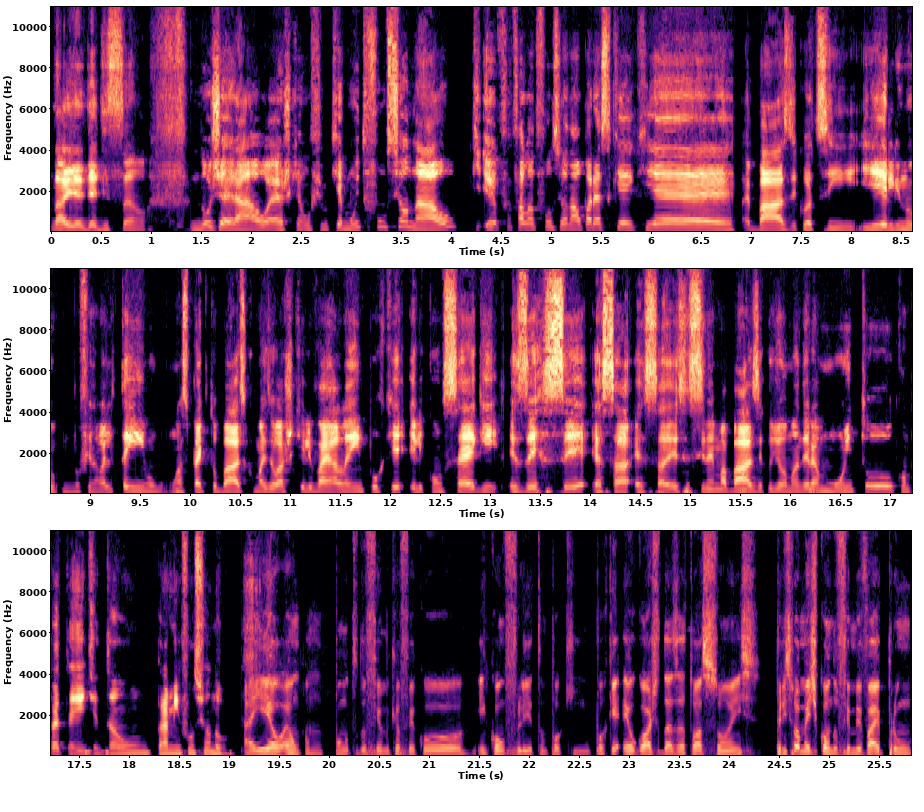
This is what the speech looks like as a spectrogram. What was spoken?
na edição. No geral, acho que é um filme que é muito funcional. Eu falando funcional, parece que, que é, é básico, assim. E ele, no, no final, ele tem um aspecto básico, mas eu acho que ele vai além porque ele consegue exercer essa, essa, esse cinema básico de uma maneira muito competente. Então, para mim, funcionou. Aí é, é um, um ponto do filme que eu fico em conflito um pouquinho, porque eu gosto das atuações, principalmente quando o filme vai para um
